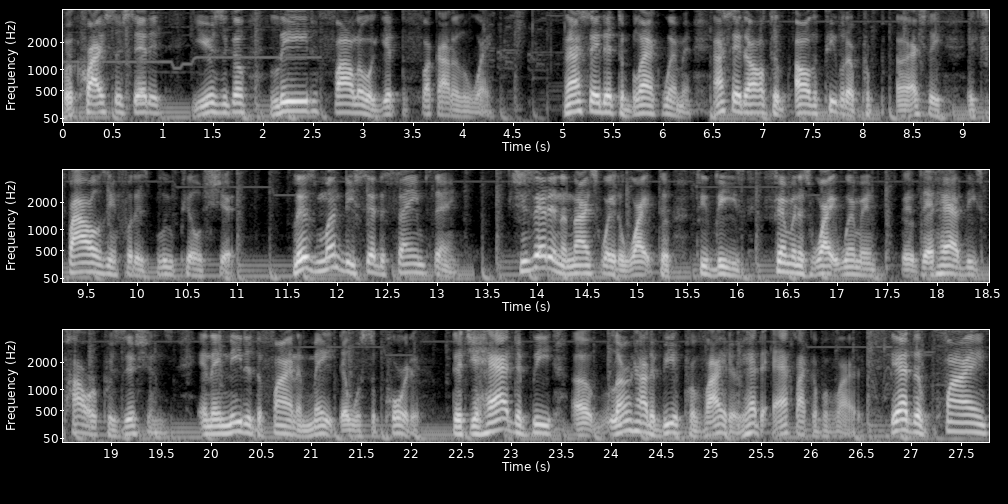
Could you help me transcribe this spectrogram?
with Chrysler said it years ago lead, follow, or get the fuck out of the way. And I say that to black women. I say that all to all the people that are actually espousing for this blue pill shit. Liz Mundy said the same thing. She said in a nice way to white to, to these feminist white women that, that had these power positions, and they needed to find a mate that was supportive. That you had to be uh, learn how to be a provider. You had to act like a provider. You had to find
